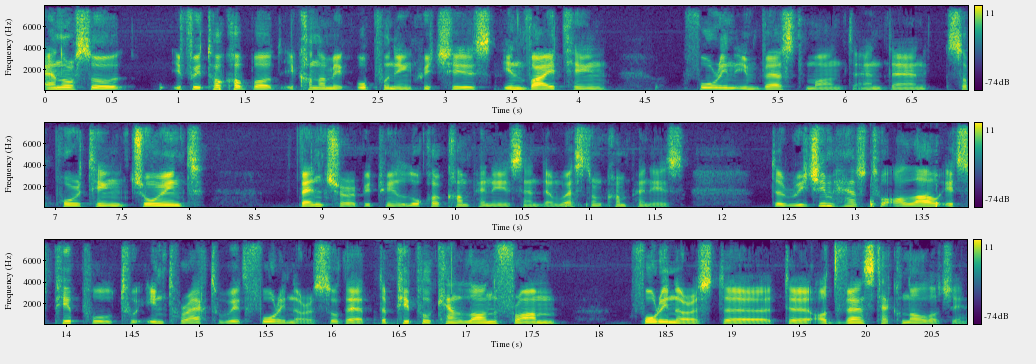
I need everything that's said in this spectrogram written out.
And also if we talk about economic opening which is inviting foreign investment and then supporting joint venture between local companies and then Western companies, the regime has to allow its people to interact with foreigners so that the people can learn from foreigners the, the advanced technology.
